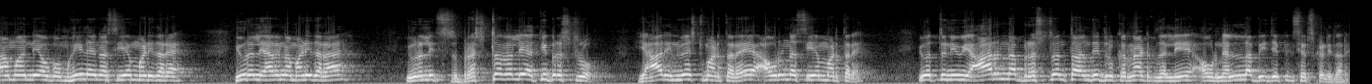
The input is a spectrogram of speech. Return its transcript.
ಸಾಮಾನ್ಯ ಒಬ್ಬ ಮಹಿಳೆಯನ್ನು ಸಿ ಎಂ ಮಾಡಿದ್ದಾರೆ ಇವರಲ್ಲಿ ಯಾರನ್ನ ಮಾಡಿದಾರಾ? ಇವರಲ್ಲಿ ಭ್ರಷ್ಟರಲ್ಲಿ ಅತಿ ಭ್ರಷ್ಟರು ಯಾರು ಇನ್ವೆಸ್ಟ್ ಮಾಡ್ತಾರೆ, ಅವ್ರನ್ನ ಸಿ ಎಂ ಮಾಡ್ತಾರೆ. ಇವತ್ತು ನೀವು ಯಾರನ್ನ ಭ್ರಷ್ಟ್ರು ಅಂತ ಅಂದಿದ್ರು ಕರ್ನಾಟಕದಲ್ಲಿ, ಅವ್ರನ್ನೆಲ್ಲ ಬಿ ಜೆ ಪಿಗೆ ಸೇರಿಸ್ಕೊಂಡಿದ್ದಾರೆ.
